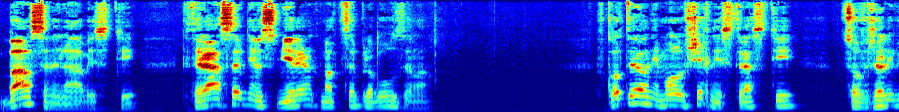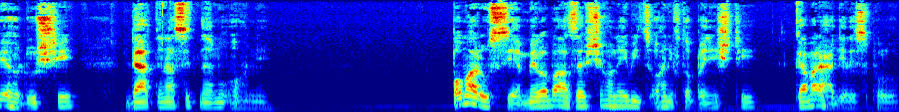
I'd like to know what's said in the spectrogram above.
Bál se nenávisti, která se v něm směrem k matce probouzela. V kotelně mohl všechny strasti, co vřeli v jeho duši, dát nenasytnému ohni. Pomarusie miloval ze všeho nejvíc oheň v topeništi, kamarádili spolu.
